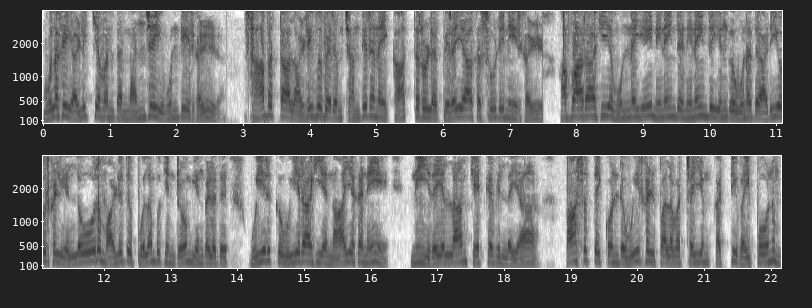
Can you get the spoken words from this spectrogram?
உலகை அழிக்க வந்த நஞ்சை உண்டீர்கள். சாபத்தால் அழிவு பெறும் சந்திரனை காத்தருள பிறையாக சூடினீர்கள். அவ்வாறாகிய உன்னையே நினைந்து நினைந்து இங்கு உனது அடியோர்கள் எல்லோரும் அழுது புலம்புகின்றோம். எங்களது உயிருக்கு உயிராகிய நாயகனே நீ இதையெல்லாம் கேட்கவில்லையா? பாசத்தைக் கொண்டு உயிர்கள் பலவற்றையும் கட்டி வைப்போனும்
